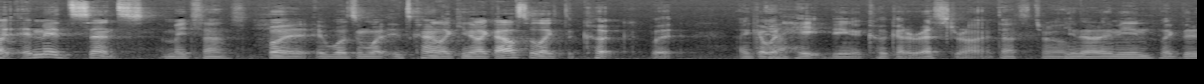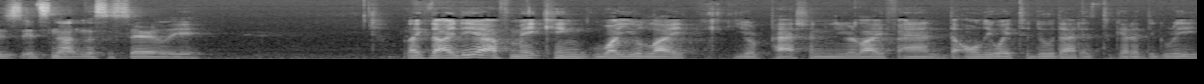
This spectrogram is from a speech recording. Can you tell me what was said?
it, it made sense, it made sense. but it wasn't what. It's kind of like you know, like I also like to cook, but I think I would hate being a cook at a restaurant. That's true. You know what I mean? Like there's, it's not necessarily. like the idea of making what you like your passion in your life and the only way to do that is to get a degree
